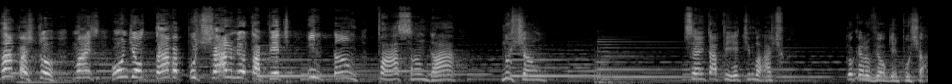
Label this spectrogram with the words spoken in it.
Ah, pastor, mas onde eu estava, puxaram meu tapete. Então, passa a andar no chão, sem tapete embaixo. Eu quero ver alguém puxar.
